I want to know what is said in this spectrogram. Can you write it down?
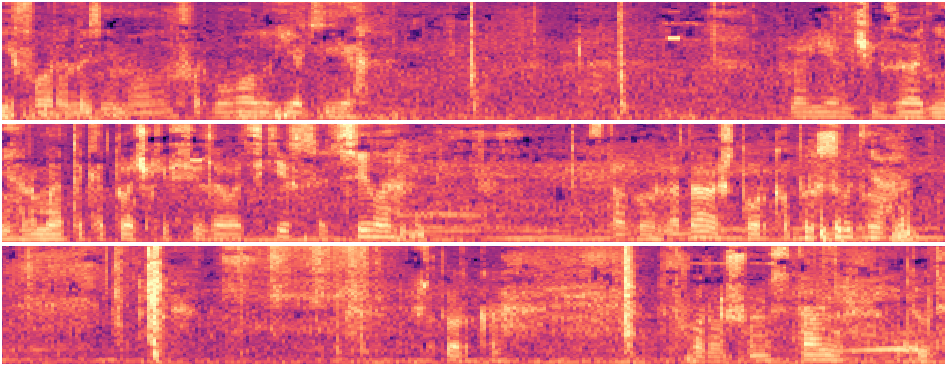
і фари не знімали. Фарбували як є. Проємчик задній, герметики, точки всі заводські, все ціле. Ось так виглядає, шторка присутня. Шторка в хорошому стані. І тут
